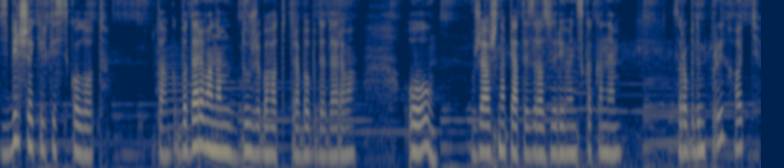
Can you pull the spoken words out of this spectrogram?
Збільшує кількість колод. Так, бо дерева нам дуже багато треба буде дерева. О, вже аж на п'ятий зразу рівень скаканем. Зараз будемо пригать,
